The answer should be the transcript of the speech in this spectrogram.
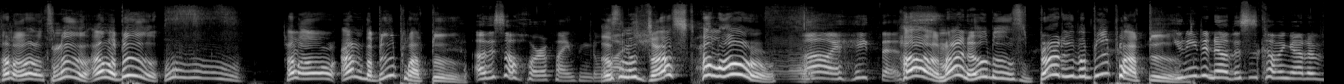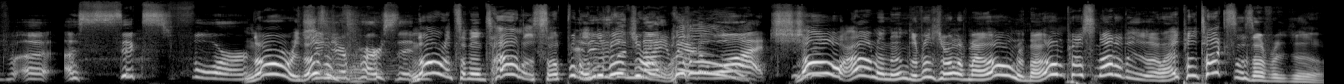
Hello, it's me. I'm a bee. Hello, I'm the bee plot bee. Oh, this is a horrifying thing to watch. Isn't it just? Hello. Oh, I hate this. Hi, my name is Birdie the bee plot bee. You need to know this is coming out of a, a six four no, it doesn't. ginger person. No, it's an entirely separate and individual. is a nightmare to watch. No, I'm an individual of my own with my own personality, and I pay taxes every year.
